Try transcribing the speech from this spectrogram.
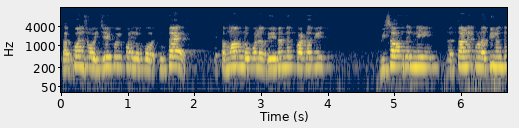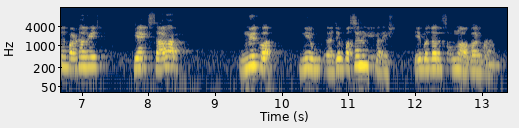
સરપંચ હોય, જે કોઈ પણ લોકો ચૂંટાય, એ તમામ લોકોને અભિનંદન પાઠવીએ છીએ. વિસાવદનની જનતાને પણ અભિનંદન પાઠવીએ છીએ કે એક સારા ઉમેદવારની જે પસંદગી કરીશ, એ બદલ સૌનો આભાર માનીએ છીએ.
